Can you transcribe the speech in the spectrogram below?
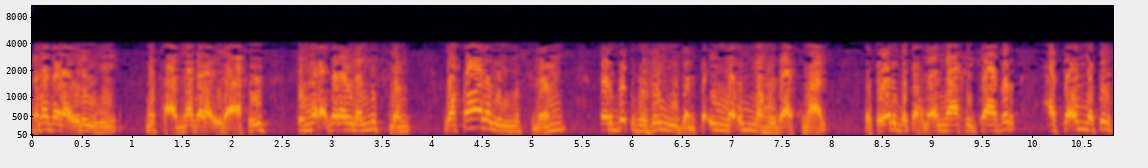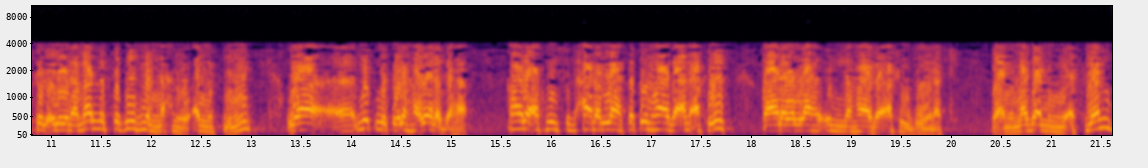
فنظر إليه مسعد نظر إلى أخيه ثم نظر إلى المسلم وقال للمسلم اربطه جيدا فإن أمه ذات مال. وتربطه لأن أخي كافر حتى أمه ترسل إلينا مال نستفيد منه نحن المسلمين ونطلق لها ولدها. قال أخي سبحان الله تقول هذا عن أخيك؟ قال والله إن هذا أخي دونك. يعني ما دام إني أسلمت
